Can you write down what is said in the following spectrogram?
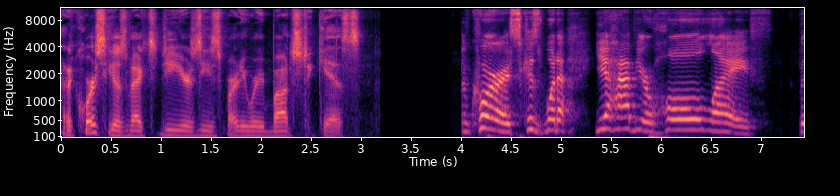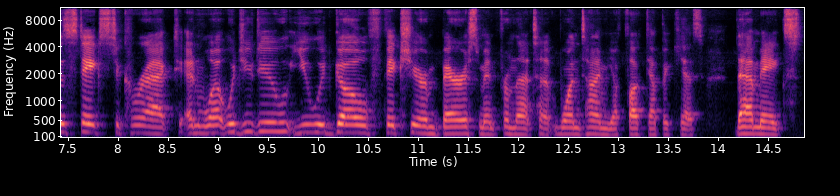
And of course, he goes back to New Year's Eve's party where he botched a kiss. Of course, because what a- you have your whole life mistakes to correct, and what would you do? You would go fix your embarrassment from that ti- one time you fucked up a kiss. That makes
